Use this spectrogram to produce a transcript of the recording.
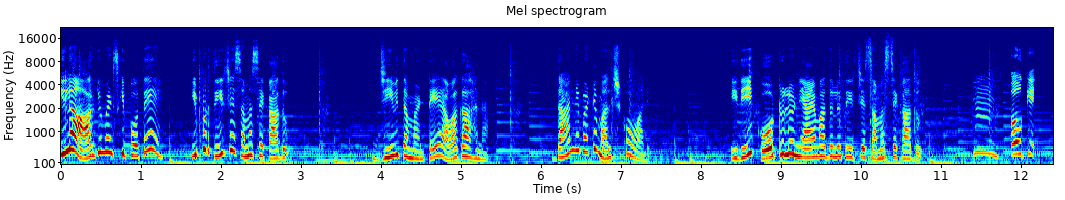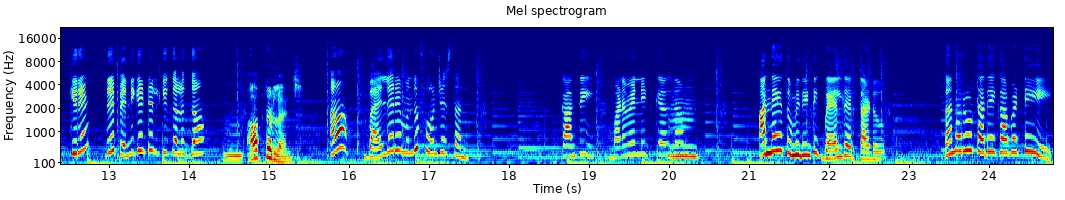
ఇలా ఆర్గ్యుమెంట్స్కి పోతే ఇప్పుడు తీర్చే సమస్య కాదు. జీవితం అంటే అవగాహన. దాన్ని బట్టి మలుచుకోవాలి. ఇది కోర్టులు న్యాయవాదులు తీర్చే సమస్య కాదు. ఓకే. కిరణ్ రేపు ఎన్ని గంటలకి కలుద్దాం? After lunch. ఆ బయలుదేరే ముందు ఫోన్ చేస్తాను. కాంతి మనం ఎన్నిటికి వెళ్దాం. అన్నయ్య తొమ్మిదింటికి బయలుదేరతాడు. తన రూట్ అదే కాబట్టి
